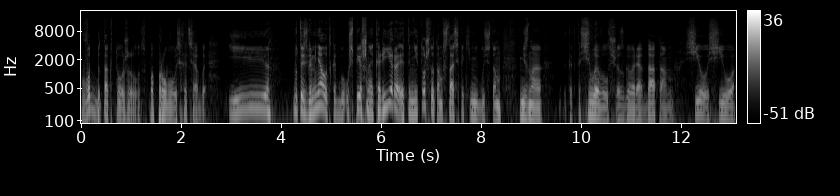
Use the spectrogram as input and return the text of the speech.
вот бы так тоже вот попробовать хотя бы. И ну, то есть для меня вот как бы успешная карьера это не то, что там стать каким-нибудь там, не знаю, как-то C-level сейчас говорят, да, там SEO, SEO,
